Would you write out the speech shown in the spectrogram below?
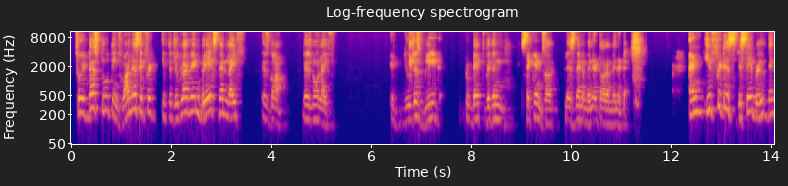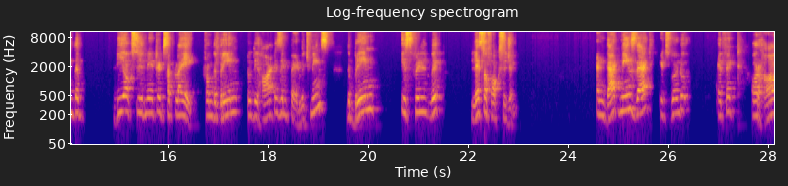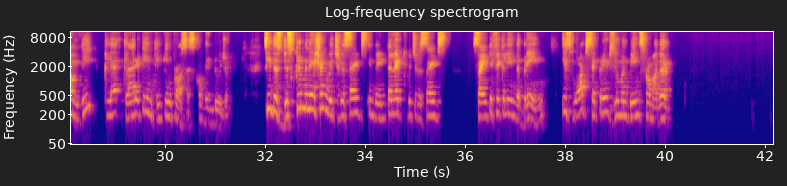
So it does two things. One is if it if the jugular vein breaks, then life is gone. There's no life. It, you just bleed to death within seconds or less than a minute or a minute. And if it is disabled, then the deoxygenated supply from the brain to the heart is impaired, which means the brain is filled with less of oxygen. And that means that it's going to affect or harm the cl clarity in thinking process of the individual. See, this discrimination which resides in the intellect, which resides scientifically in the brain, is what separates human beings from other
